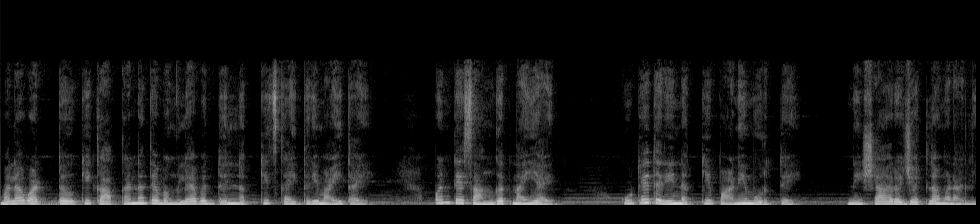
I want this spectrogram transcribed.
मला वाटतं की काकांना त्या बंगल्याबद्दल नक्कीच काहीतरी माहीत आहे पण ते सांगत नाही आहेत. कुठेतरी नक्की पाणी मुरते निशा रजतला म्हणाली.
